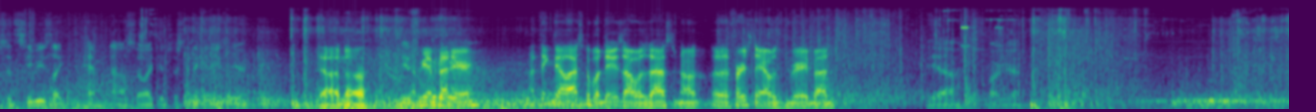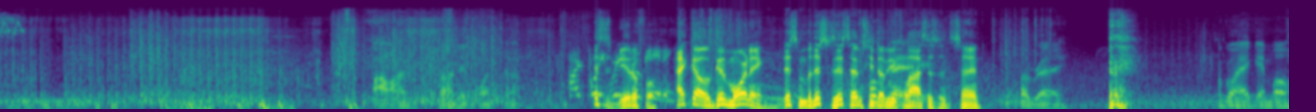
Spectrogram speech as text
So CB's like him now, so like it's just gonna get easier. Yeah, I know. He's I'm getting better. I think the last couple of days I was astronaut. Uh, the first day I was very bad. Yeah, all good. Wow, I'm stunned in one shot. This is beautiful. Echo, good morning. This this this MCW class is insane. Hooray. I'm going at game mode.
